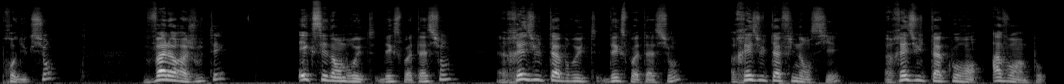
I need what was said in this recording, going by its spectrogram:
production, valeur ajoutée, excédent brut d'exploitation, résultat brut d'exploitation, résultat financier, résultat courant avant impôt,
